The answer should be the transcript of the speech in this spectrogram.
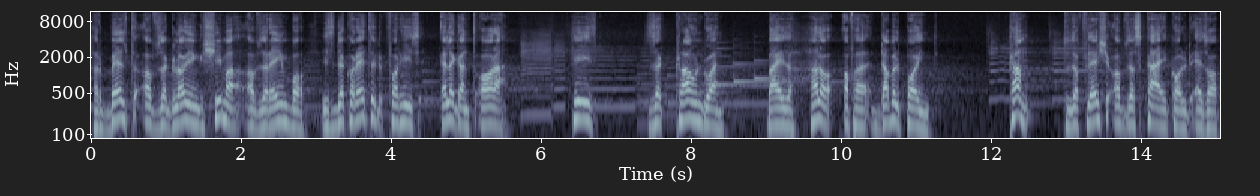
Her belt of the glowing shimmer of the rainbow is decorated for his elegant aura. He is the crowned one by the hollow of a double point. Come to the flesh of the sky called Aesop,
